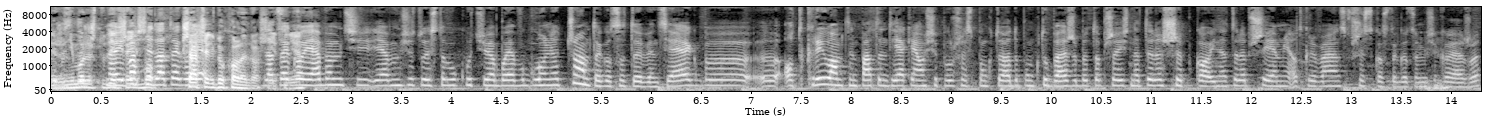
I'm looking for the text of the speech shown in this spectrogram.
nie? że nie możesz No tutaj i przejść, bo dlatego krzaczek ja- do kolen rośnie, Dlatego ja bym, ci, ja bym się tu z tobą kłóciła, bo ja w ogóle nie odczułam tego, co ty, więc ja jakby y, odkryłam ten patent, jak ja mam się poruszać z punktu A do punktu B, żeby to przejść na tyle szybko i na tyle przyjemnie, odkrywając wszystko z tego, co mi się Mhm. kojarzy,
